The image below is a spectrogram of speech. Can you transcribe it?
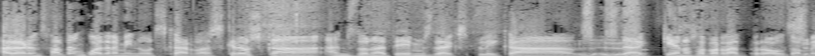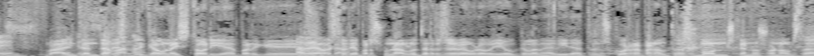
A veure, ens falten 4 minuts, Carles. Creus que ens dona temps d'explicar És- és- de què no s'ha parlat prou, també? Va, intentaré explicar una història, perquè A és una història personal, no té res a veure, veieu que la meva vida transcorre per altres mons que no són els de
